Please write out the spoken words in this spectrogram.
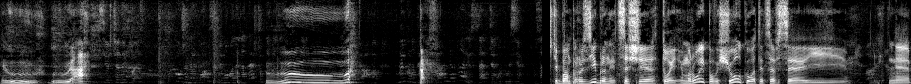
Ух, уа. Ух. Кайф. Ще бампер розібраний, це ще той геморой, повищолкувати це все і е,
